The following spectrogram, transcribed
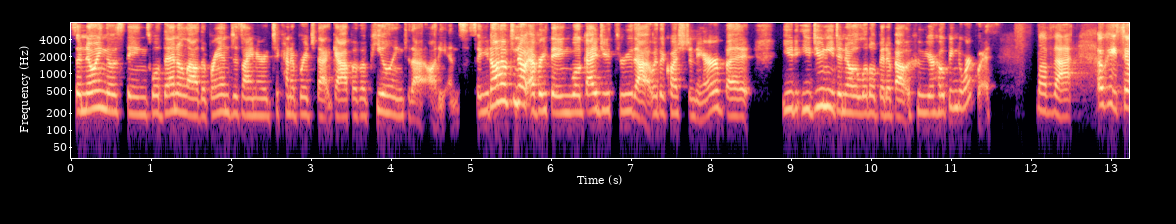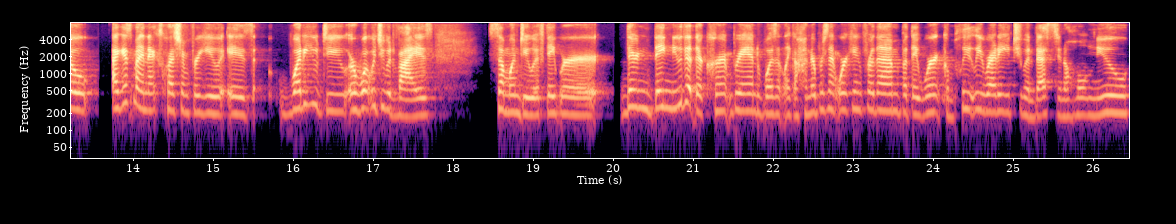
So, knowing those things will then allow the brand designer to kind of bridge that gap of appealing to that audience. So, you don't have to know everything. We'll guide you through that with a questionnaire, but you, you do need to know a little bit about who you're hoping to work with. Love that. Okay, so I guess my next question for you is what do you do or what would you advise someone do if they were they they knew that their current brand wasn't like 100% working for them but they weren't completely ready to invest in a whole new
